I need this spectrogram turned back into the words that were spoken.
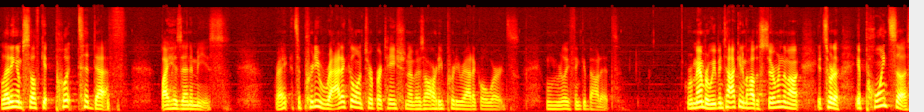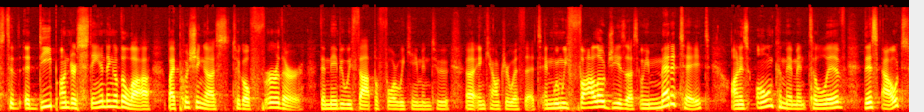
letting himself get put to death by his enemies, right? It's a pretty radical interpretation of his already pretty radical words when we really think about it. Remember, we've been talking about how the Sermon on the Mount, it sort of it points us to a deep understanding of the law by pushing us to go further than maybe we thought before we came into uh, encounter with it. And when we follow Jesus and we meditate on his own commitment to live this out,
